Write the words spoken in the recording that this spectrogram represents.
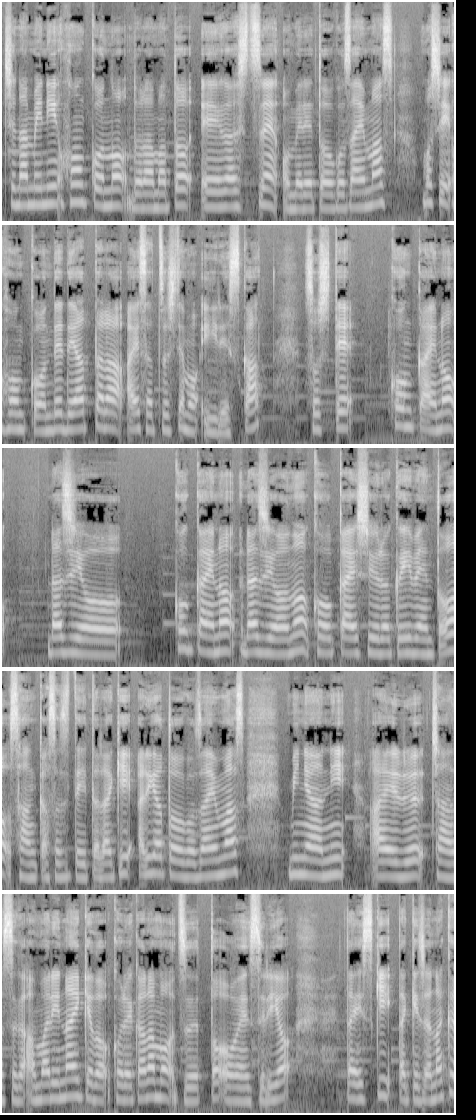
ちなみに香港のドラマと映画出演おめでとうございます。もし香港で出会ったら挨拶してもいいですかそして今回のラジオ今回のラジオの公開収録イベントを参加させていただきありがとうございます。ミニャンに会えるチャンスがあまりないけど、これからもずっと応援するよ。大好きだけじゃなく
